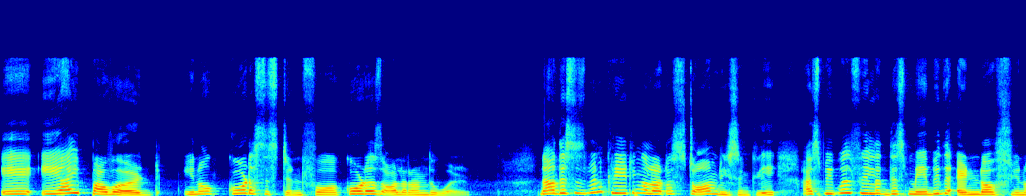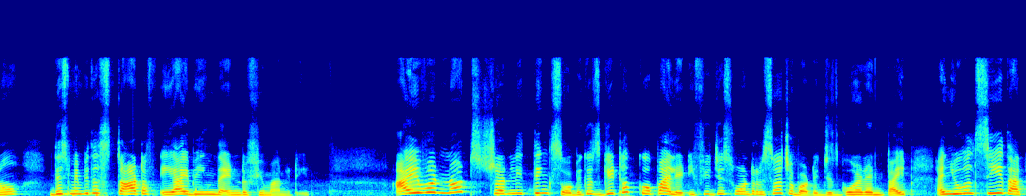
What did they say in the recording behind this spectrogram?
a AI powered, you know, code assistant for coders all around the world. Now, this has been creating a lot of storm recently as people feel that this may be the end of, you know, this may be the start of AI being the end of humanity. I would not certainly think so because GitHub Copilot, if you just want to research about it, just go ahead and type, and you will see that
